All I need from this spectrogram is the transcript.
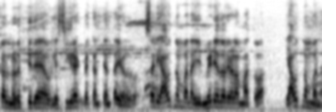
ಕಾಲು ನಡುಕ್ತಿದೆ ಅವ್ರಿಗೆ ಸಿಗರೇಟ್ ಬೇಕಂತೆ ಅಂತ ಹೇಳಿದ್ರು. ಸರ್ ಯಾವ್ದು ನಂಬನ? ಈ ಮೀಡಿಯಾದವ್ರು ಹೇಳೋ ಮಾತು, ಯಾವ್ದು ನಂಬನ?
